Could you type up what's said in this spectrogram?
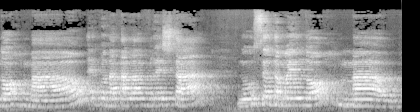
normal, é quando a palavra está no seu tamanho normal.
